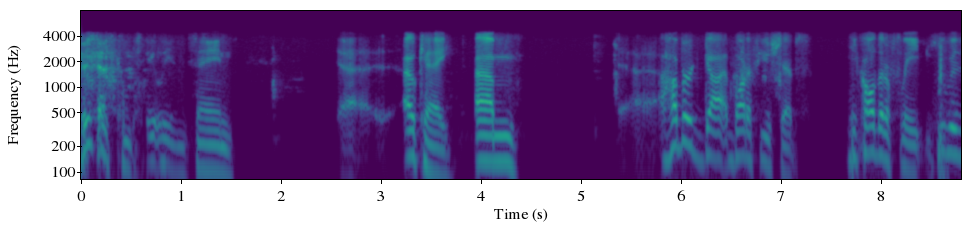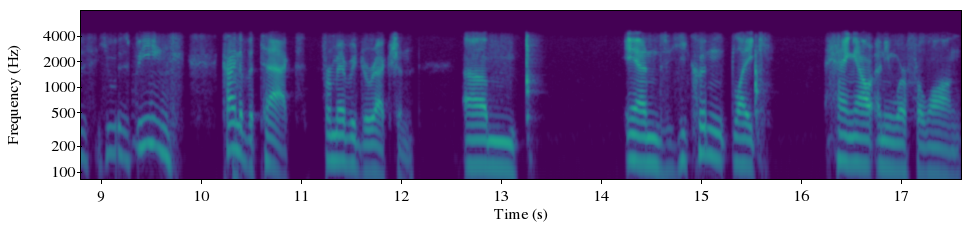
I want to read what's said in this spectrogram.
This is completely insane. Uh, okay. Um, Hubbard got bought a few ships. He called it a fleet. He was he was being kind of attacked from every direction, um, and he couldn't like hang out anywhere for long.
